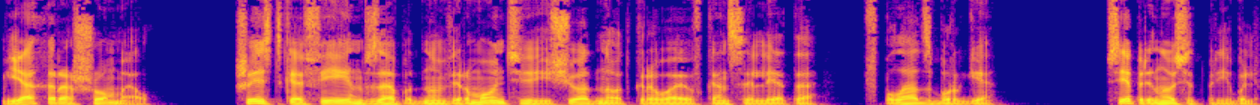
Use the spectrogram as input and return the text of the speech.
«Я хорошо, Мел. Шесть кофеин в западном Вермонте, еще одно открываю в конце лета в Плацбурге. Все приносят прибыль.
